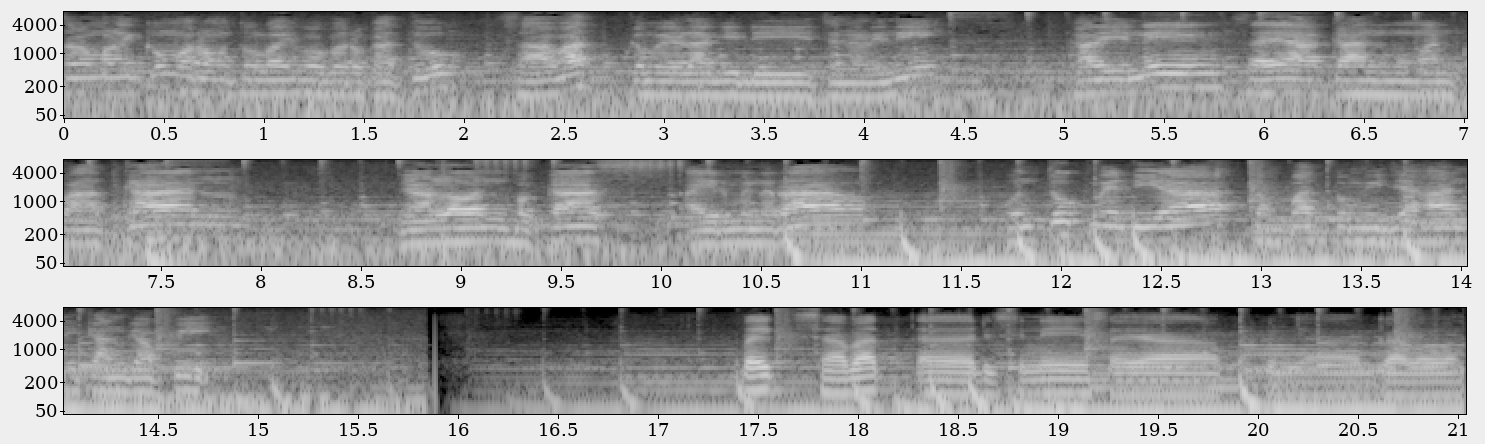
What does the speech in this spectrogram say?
Assalamualaikum warahmatullahi wabarakatuh. Sahabat kembali lagi di channel ini. Kali ini saya akan memanfaatkan Galon bekas air mineral Untuk media tempat pemijahan ikan gapi. Baik sahabat, eh, di sini saya punya galon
